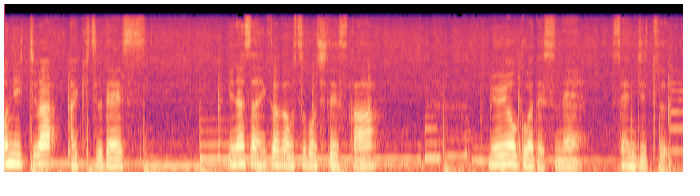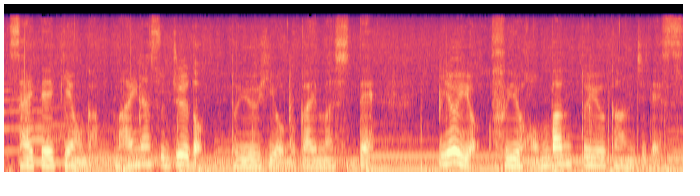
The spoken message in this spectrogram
こんにちは、あきつです。皆さんいかがお過ごしですか？ニューヨークはですね先日最低気温がマイナス10度という日を迎えましていよいよ冬本番という感じです。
